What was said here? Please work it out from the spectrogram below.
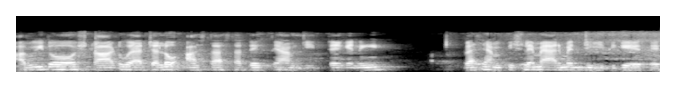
अभी तो स्टार्ट हुआ है। चलो आस्ता आस्ता देखते हैं हम जीतते कि नहीं। वैसे हम पिछले मैच में जीत गए थे।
